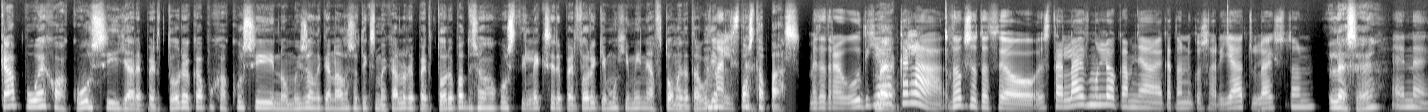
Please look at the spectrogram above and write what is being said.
Κάπου έχω ακούσει για ρεπερτόριο, κάπου έχω ακούσει, νομίζω, αν δεν κάνω λάθος, ότι έχεις μεγάλο ρεπερτόριο. Πάντως έχω ακούσει τη λέξη ρεπερτόριο και μου έχει μείνει αυτό με τα τραγούδια. Μάλιστα. Πώς τα πας; Με τα τραγούδια, Ναι. καλά, δόξα τω Θεώ. Στα live μου λέω καμιά 120 αριά τουλάχιστον. Λες, ε; Ε, ναι.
